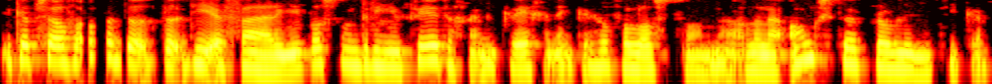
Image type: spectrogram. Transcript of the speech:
ik heb zelf ook die ervaring. Ik was toen 43 en ik kreeg in één keer heel veel last van uh, allerlei angstproblematieken.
